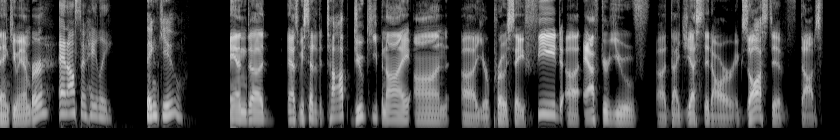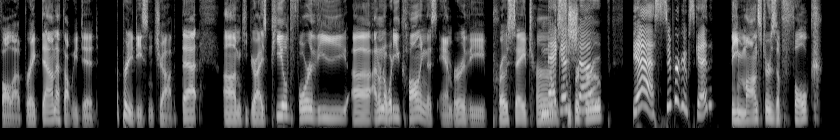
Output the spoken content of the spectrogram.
Thank you, Amber. And also Haley. Thank you. And uh, as we said at the top, do keep an eye on uh, your Pro Say feed uh, after you've uh, digested our exhaustive Dobbs Fallout breakdown. I thought we did a pretty decent job at that. Um, keep your eyes peeled for the, uh, I don't know, what are you calling this, Amber? The Pro Say term Mega show? supergroup? Yeah, Supergroup's good. The Monsters of Folk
